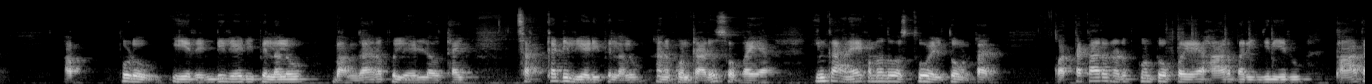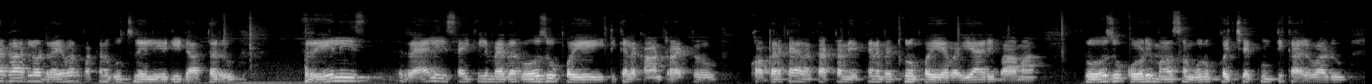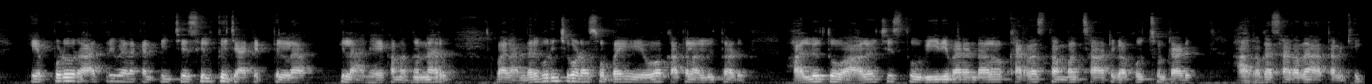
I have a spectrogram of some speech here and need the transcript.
అప్పుడు ఈ రెండు లేడీ పిల్లలు బంగారపు లేళ్ళు అవుతాయి చక్కటి లేడీ పిల్లలు అనుకుంటాడు సుబ్బయ్య. ఇంకా అనేక మంది వస్తూ వెళ్తూ ఉంటారు. కొత్త కారు నడుపుకుంటూ పోయే హార్బర్ ఇంజనీరు పాత కారులో డ్రైవర్ పక్కన కూర్చునే lady doctor Raleigh Raleigh cycle మీద రోజు పోయే ఇటుకల కాంట్రాక్టరు కొబ్బరికాయల తట్టను ఎత్తిన పెట్టుకుని పోయే వయ్యారి బామ రోజు కోడి మాంసం కొనుక్కొచ్చే కుంటి కాలువాడు ఎప్పుడూ రాత్రి వేళ కనిపించే సిల్క్ జాకెట్ పిల్ల ఇలా అనేక మంది ఉన్నారు. వాళ్ళందరి గురించి కూడా సుబ్బయ్య ఏవో కథలు అల్లుతాడు. అల్లుతూ ఆలోచిస్తూ వీధి వరండాలో కర్ర స్తంభం చాటుగా కూర్చుంటాడు. అదొక సరదా అతనికి.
